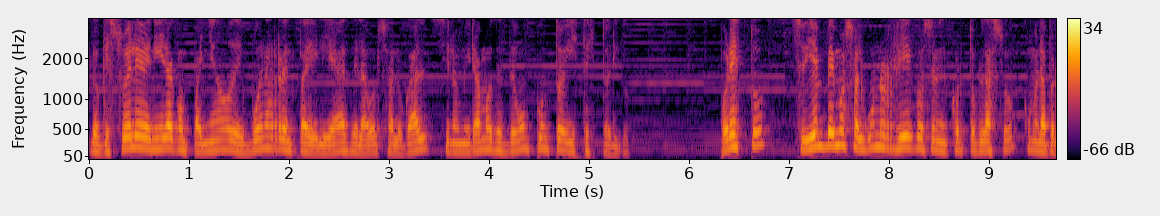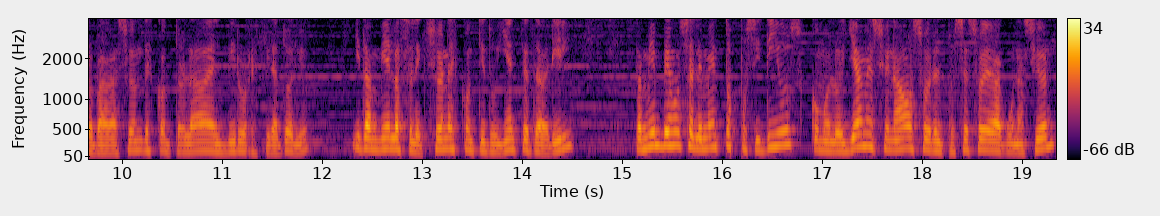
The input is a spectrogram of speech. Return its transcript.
lo que suele venir acompañado de buenas rentabilidades de la bolsa local si lo miramos desde un punto de vista histórico. Por esto, si bien vemos algunos riesgos en el corto plazo, como la propagación descontrolada del virus respiratorio, y también las elecciones constituyentes de abril, también vemos elementos positivos como lo ya mencionado sobre el proceso de vacunación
